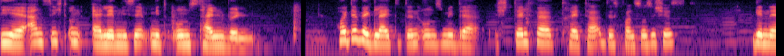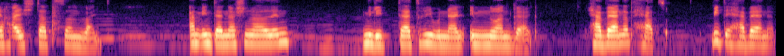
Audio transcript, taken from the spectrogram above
die ihre Ansicht und Erlebnisse mit uns teilen wollen. Heute begleiteten uns mit der Stellvertreter des französischen Generalstaatsanwalts am Internationalen Militärtribunal in Nürnberg. Herr Werner Herzog. Bitte, Herr Werner,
